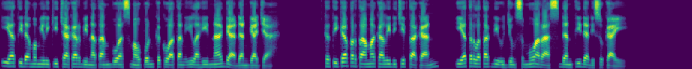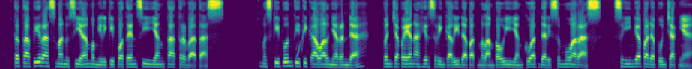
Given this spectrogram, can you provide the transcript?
Ia tidak memiliki cakar binatang buas maupun kekuatan ilahi naga dan gajah. Ketika pertama kali diciptakan, ia terletak di ujung semua ras dan tidak disukai. Tetapi ras manusia memiliki potensi yang tak terbatas. Meskipun titik awalnya rendah, pencapaian akhir sering kali dapat melampaui yang kuat dari semua ras, sehingga pada puncaknya,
